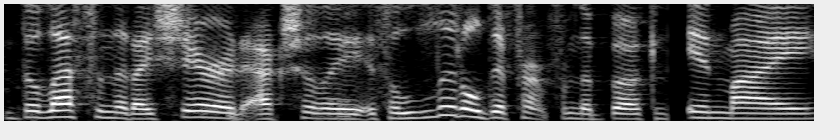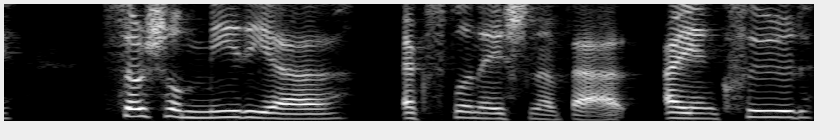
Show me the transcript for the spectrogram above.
the lesson that I shared actually is a little different from the book. In my social media explanation of that, I include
